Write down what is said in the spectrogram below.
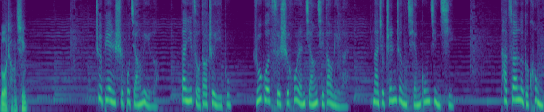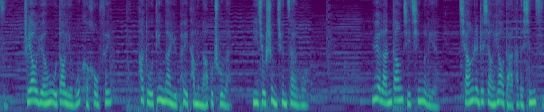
洛长青。”这便是不讲理了。但已走到这一步，如果此时忽然讲起道理来，那就真正前功尽弃。他钻了个空子，只要原物，倒也无可厚非。他笃定那玉佩他们拿不出来，依旧胜券在握。月兰当即青了脸。强忍着想要打他的心思，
